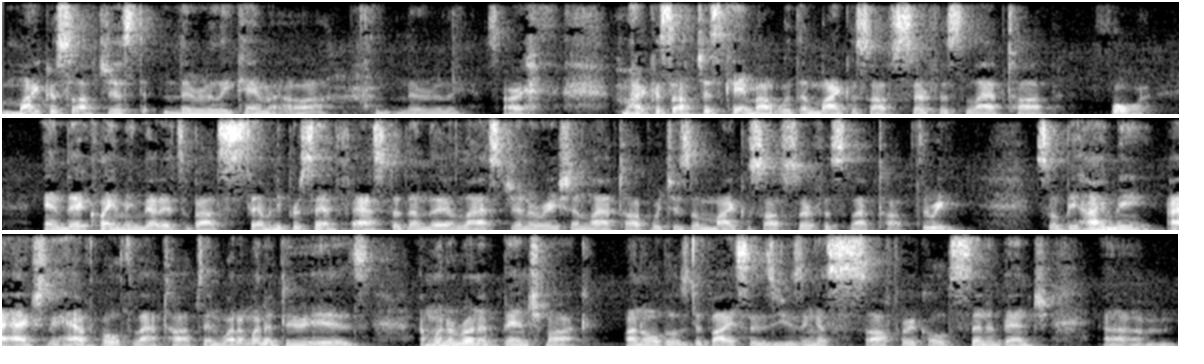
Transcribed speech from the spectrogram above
Microsoft just literally came out, uh, literally, sorry. Microsoft just came out with the Microsoft Surface Laptop 4, and they're claiming that it's about 70% faster than their last generation laptop, which is a Microsoft Surface Laptop 3. So behind me, I actually have both laptops, and what I'm gonna do is I'm going to run a benchmark on all those devices using a software called Cinebench. Um,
